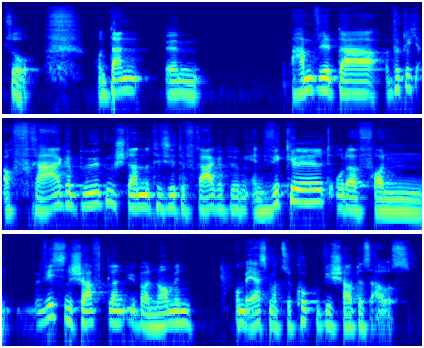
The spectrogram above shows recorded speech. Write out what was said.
So, und dann ähm, haben wir da wirklich auch Fragebögen, standardisierte Fragebögen entwickelt oder von Wissenschaftlern übernommen, um erstmal zu gucken, wie schaut das aus.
